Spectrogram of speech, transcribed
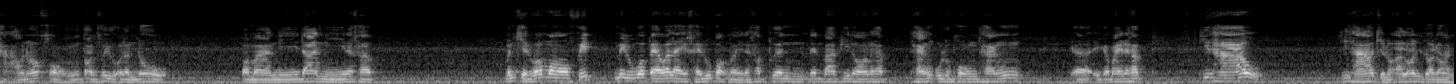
ขาวเนาะของตอนเขาอยู่ออร์แลนโด ประมาณนี้ด้านนี้นะครับ มันเขียนว่ามอฟิตไม่รู้ว่าแปลว่าอะไรใครรู้บอกหน่อยนะครับ เพื่อนเล่นบาสพี่น้องนะครับ ทั้งอุรุพงษ์ทั้งเอกมัยนะครับ ที่เท้า ที่เท้าเขียนว่าอารอนกอร์ดอน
